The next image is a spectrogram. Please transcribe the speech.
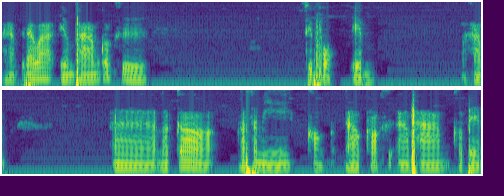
นะครับจะได้ว่า m พามก็คือ 16m นะครับแล้วก็รัศมีของดาวเคราะห์คือ r พามก็เป็น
